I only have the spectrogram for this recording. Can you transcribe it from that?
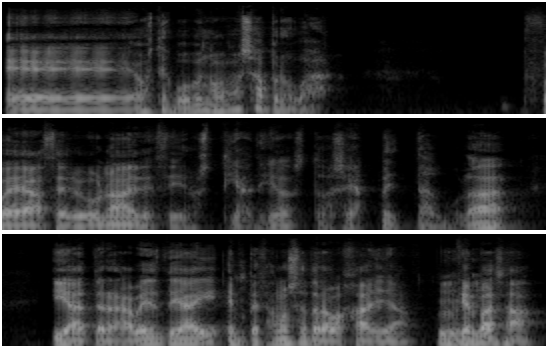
Eh, hostia, pues venga, vamos a probar. Fue a hacer una y decir, hostia, tío, esto es espectacular. Y a través de ahí empezamos a trabajar ya. ¿Qué pasa?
